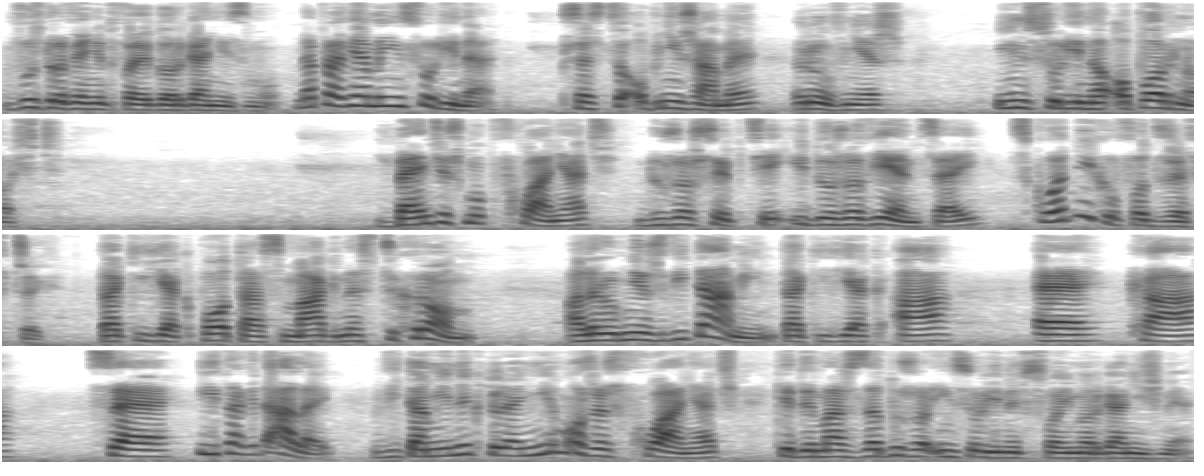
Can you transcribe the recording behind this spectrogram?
w uzdrowieniu Twojego organizmu. Naprawiamy insulinę, przez co obniżamy również insulinooporność. Będziesz mógł wchłaniać dużo szybciej i dużo więcej składników odżywczych, takich jak potas, magnez czy chrom, ale również witamin, takich jak A, E, K, C i tak dalej. Witaminy, które nie możesz wchłaniać, kiedy masz za dużo insuliny w swoim organizmie.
